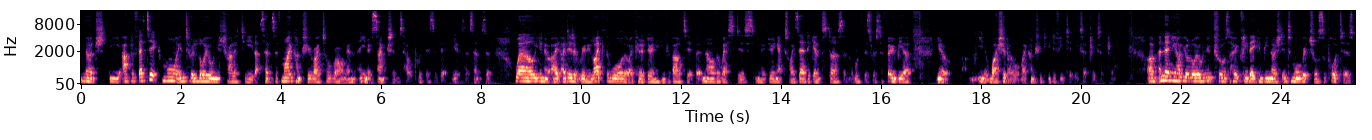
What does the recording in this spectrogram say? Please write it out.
nudge the apathetic more into a loyal neutrality, that sense of my country, right or wrong. And, you know, sanctions help with this a bit, you know, that sense of, well, you know, I, I didn't really like the war, though I couldn't do anything about it. But now the West is, you know, doing X, Y, Z against us and all of this Russophobia, you know, you know, why should I want my country to be defeated, etc., etc. Um, and then you have your loyal neutrals. Hopefully, they can be nudged into more ritual supporters.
